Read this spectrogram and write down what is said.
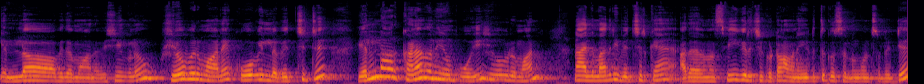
எல்லா விதமான விஷயங்களும் சிவபெருமானே கோவிலில் வச்சுட்டு எல்லார் கனவுலையும் போய் சிவபெருமான் நான் இந்த மாதிரி வச்சுருக்கேன் அதை அவன் ஸ்வீகரிச்சுக்கிட்டோம் அவனை எடுத்துக்க சொல்லுங்கன்னு சொல்லிட்டு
